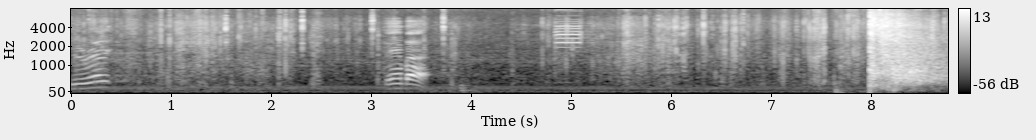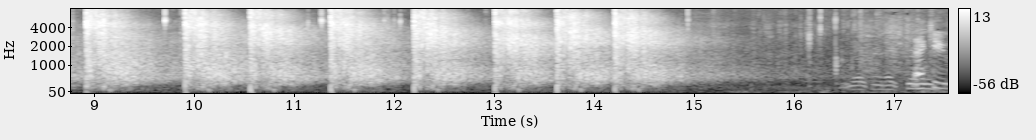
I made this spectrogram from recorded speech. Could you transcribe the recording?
You ready? Stand by. Thank you.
